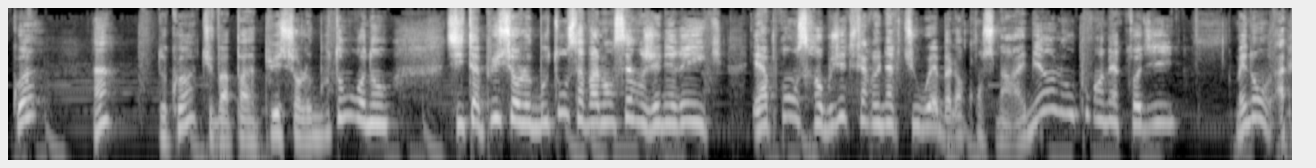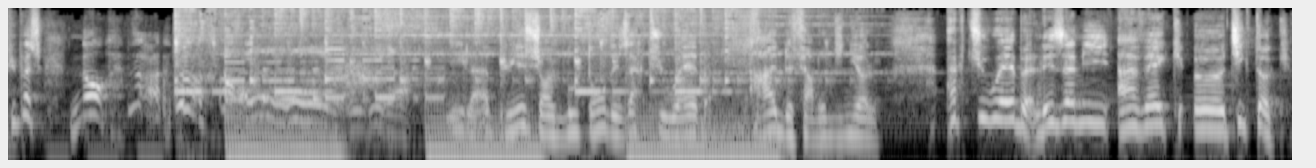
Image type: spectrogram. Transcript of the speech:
Quoi? Hein? De quoi? Tu vas pas appuyer sur le bouton, Renaud? Si tu appuies sur le bouton, ça va lancer un générique. Et après, on sera obligé de faire une actu web, alors qu'on se marrait bien, nous, pour un mercredi. Mais non, appuie pas sur. Non Il là, appuyez sur le bouton des Actu Web. Arrête de faire le guignol. Actu Web, les amis, avec euh, TikTok.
